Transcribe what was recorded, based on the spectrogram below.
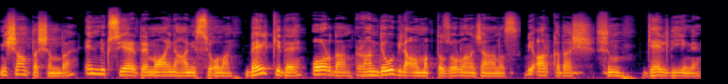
Nişantaşı'nda en lüks yerde muayenehanesi olan belki de oradan randevu bile almakta zorlanacağınız bir arkadaşın geldiğini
